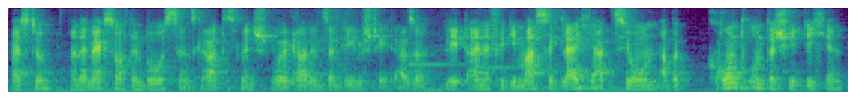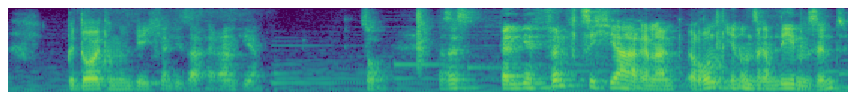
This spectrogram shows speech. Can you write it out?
Weißt du? Und dann merkst du auch den Bewusstseinsgrad des Menschen, wo er gerade in seinem Leben steht. Also lebt einer für die Masse gleiche Aktionen, aber grundunterschiedliche Bedeutungen, wie ich an die Sache rangehe. So, das heißt, wenn wir 50 Jahre lang rund in unserem Leben sind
